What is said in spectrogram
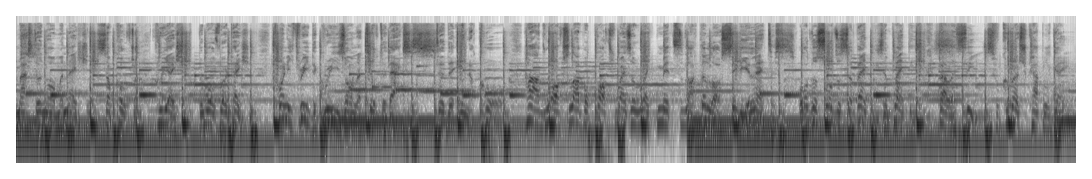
Mass denominations, subculture, creation, the world's rotation. 23 degrees on a tilted axis to the inner core. Hard rocks, lava pots, resurrect myths like the lost city Atlantis. All the swords of Cervantes and Plantes, fallacies for commercial capital gain.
